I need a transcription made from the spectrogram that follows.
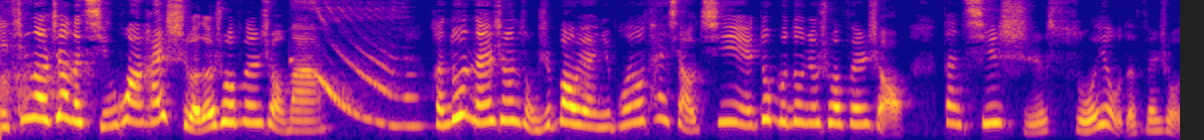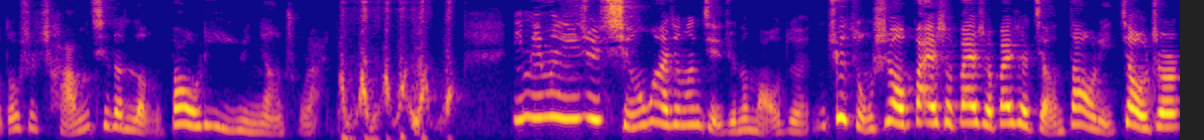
你听到这样的情况还舍得说分手吗？很多男生总是抱怨女朋友太小气，动不动就说分手，但其实所有的分手都是长期的冷暴力酝酿出来的。你明明一句情话就能解决的矛盾，你却总是要掰扯掰扯掰扯讲道理较真儿，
